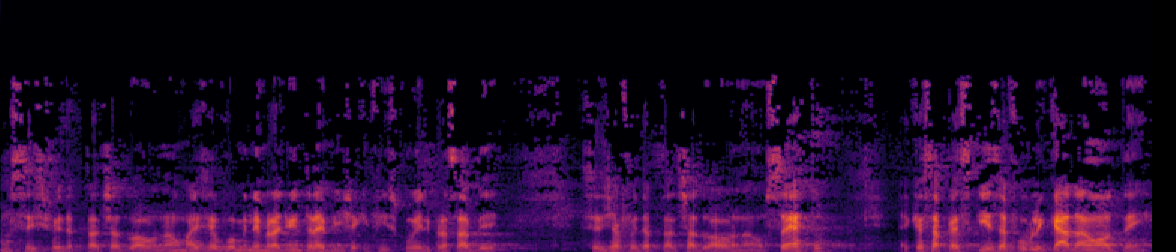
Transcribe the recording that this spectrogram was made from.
não sei se foi deputado estadual ou não, mas eu vou me lembrar de uma entrevista que fiz com ele para saber se ele já foi deputado estadual ou não. certo é que essa pesquisa publicada ontem,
